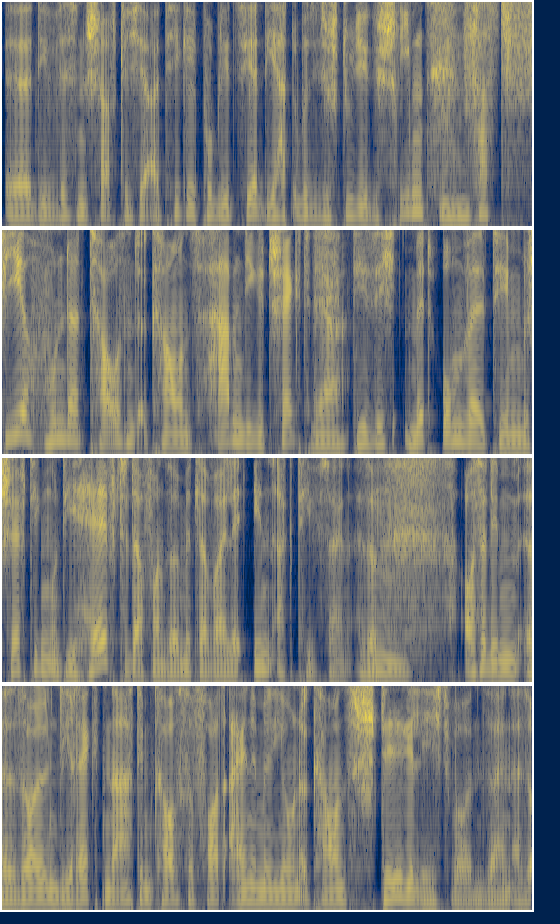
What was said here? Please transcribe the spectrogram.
Äh, die wissenschaftliche Artikel publiziert, die hat über diese Studie geschrieben. Mhm. Fast 400.000 Accounts haben die gecheckt, ja. die sich mit Umweltthemen beschäftigen und die Hälfte davon soll mittlerweile inaktiv sein. Also mhm. Außerdem äh, sollen direkt nach dem Kauf sofort eine Million Accounts stillgelegt worden sein. Also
